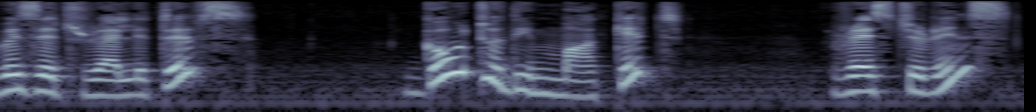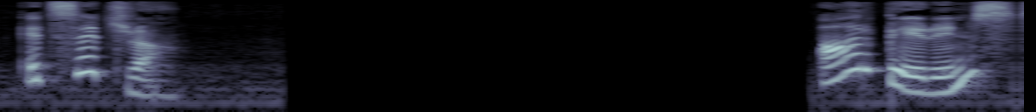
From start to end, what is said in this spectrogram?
visit relatives, go to the market, restaurants, etc. Our parents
